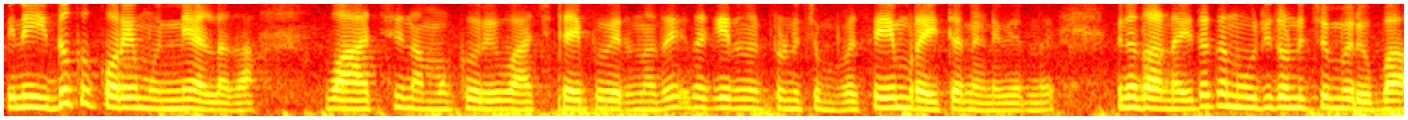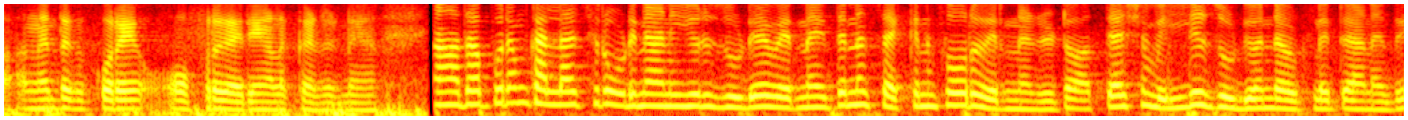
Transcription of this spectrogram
പിന്നെ ഇതൊക്കെ കുറേ മുന്നേ ഉള്ളതാണ് വാച്ച് നമുക്കൊരു വാച്ച് ടൈപ്പ് വരുന്നത്. ഇതൊക്കെ ഇരുന്നൂറ്റി തൊണ്ണൂറ്റൊമ്പത് സെയിം റേറ്റ് തന്നെയാണ് വരുന്നത്. പിന്നെ അതാണ് ഇതൊക്കെ നൂറ്റി തൊണ്ണൂറ്റൊമ്പത് രൂപ. അങ്ങനത്തെ കുറേ ഓഫർ കാര്യങ്ങളൊക്കെ ഉണ്ടായിരുന്നു നാദാപുരം കല്ലാച്ചി റോഡിനാണ് ഈ ഒരു സ്റ്റുഡിയോ വരുന്നത്. ഇതിന് സെക്കൻഡ് ഫ്ലോർ വരുന്നുണ്ട് കേട്ടോ. അത്യാവശ്യം വലിയ സ്റ്റുഡിയോന്റെ ഔട്ട്ലെറ്റ് ആണിത്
